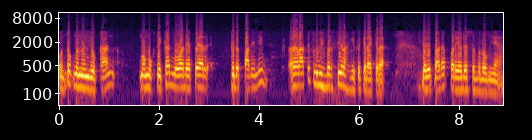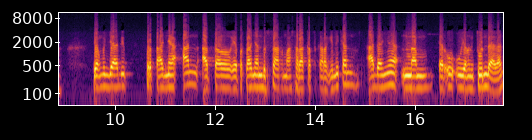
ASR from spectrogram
untuk menunjukkan membuktikan bahwa DPR ke depan ini relatif lebih bersih lah gitu kira-kira daripada periode sebelumnya. Yang menjadi pertanyaan atau ya pertanyaan besar masyarakat sekarang ini kan adanya 6 RUU yang ditunda kan.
